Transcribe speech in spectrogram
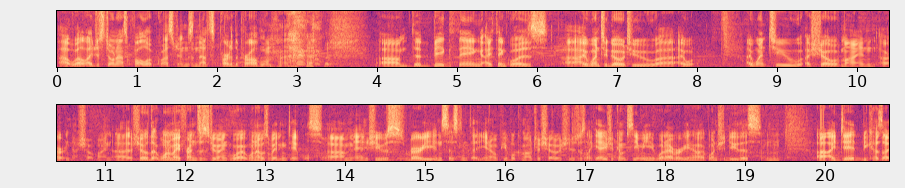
Uh, well, I just don't ask follow up questions, and that's part of the problem. um, the big thing I think was uh, I went to go to uh, I, w- I went to a show of mine, or not show of mine, uh, a show that one of my friends was doing when I was waiting tables, um, and she was very insistent that you know people come out to shows. She was just like, "Yeah, you should come see me, whatever. You know, everyone should do this." And uh, I did because I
